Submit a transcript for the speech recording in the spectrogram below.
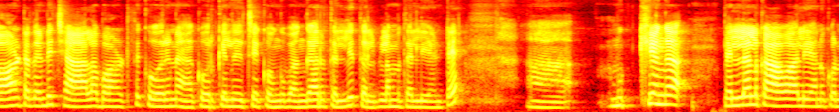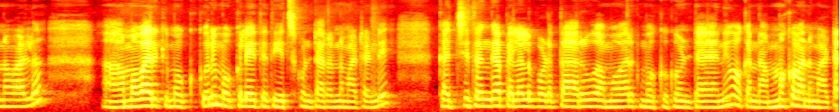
బాగుంటుందండి చాలా బాగుంటుంది. కోరిన కోరికలు తెచ్చే కొంగు బంగారు తల్లి తలుపులమ్మ తల్లి అంటే ముఖ్యంగా పిల్లలు కావాలి అనుకున్న వాళ్ళు అమ్మవారికి మొక్కుకొని మొక్కులైతే అయితే తీర్చుకుంటారన్నమాట అండి. ఖచ్చితంగా పిల్లలు పుడతారు అమ్మవారికి మొక్కుకుంటాయని ఒక నమ్మకం అనమాట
